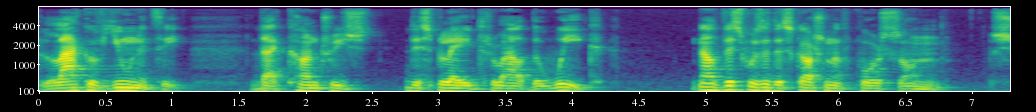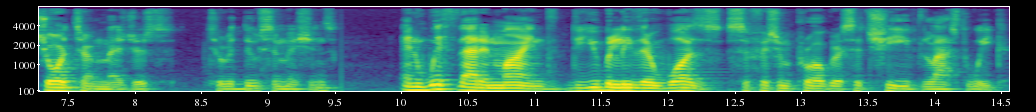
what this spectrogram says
lack of unity that countries displayed throughout the week. Now, this was a discussion, of course, on short term measures to reduce emissions. And with that in mind, do you believe there was sufficient progress achieved last week?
